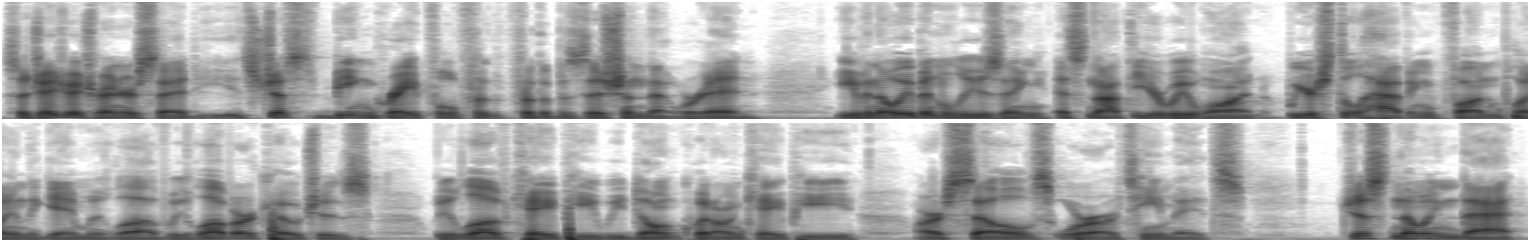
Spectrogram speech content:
so JJ Traynor said it's just being grateful for for the position that we're in. Even though we've been losing, it's not the year we want. We are still having fun playing the game we love. We love our coaches. We love KP. We don't quit on KP ourselves or our teammates. Just knowing that,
